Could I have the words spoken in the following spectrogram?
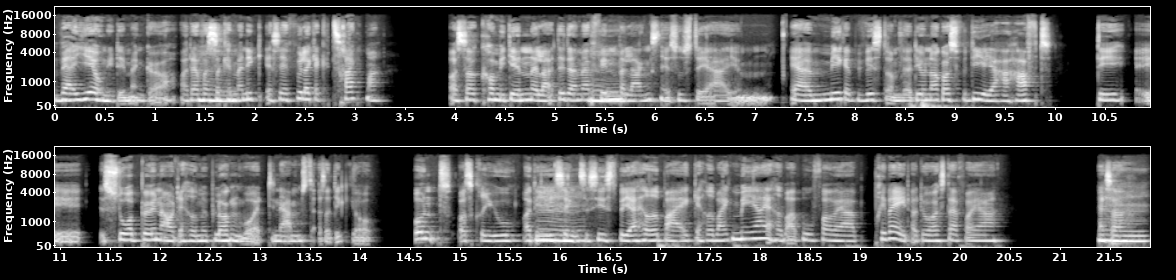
være jævn i det, man gør. Og derfor mm. så kan man ikke, altså jeg føler ikke, jeg kan trække mig, og så komme igen, eller det der med at finde Mm. balancen, jeg synes, det er, øhm, jeg er mega bevidst om det, og det er jo nok også fordi, at jeg har haft det øh, store burnout, jeg havde med bloggen, hvor at det nærmest, altså det gjorde ondt at skrive og dele Mm. ting til sidst, for jeg havde bare ikke, jeg havde bare ikke mere, jeg havde bare brug for at være privat, og det var også derfor, jeg altså, Mm.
